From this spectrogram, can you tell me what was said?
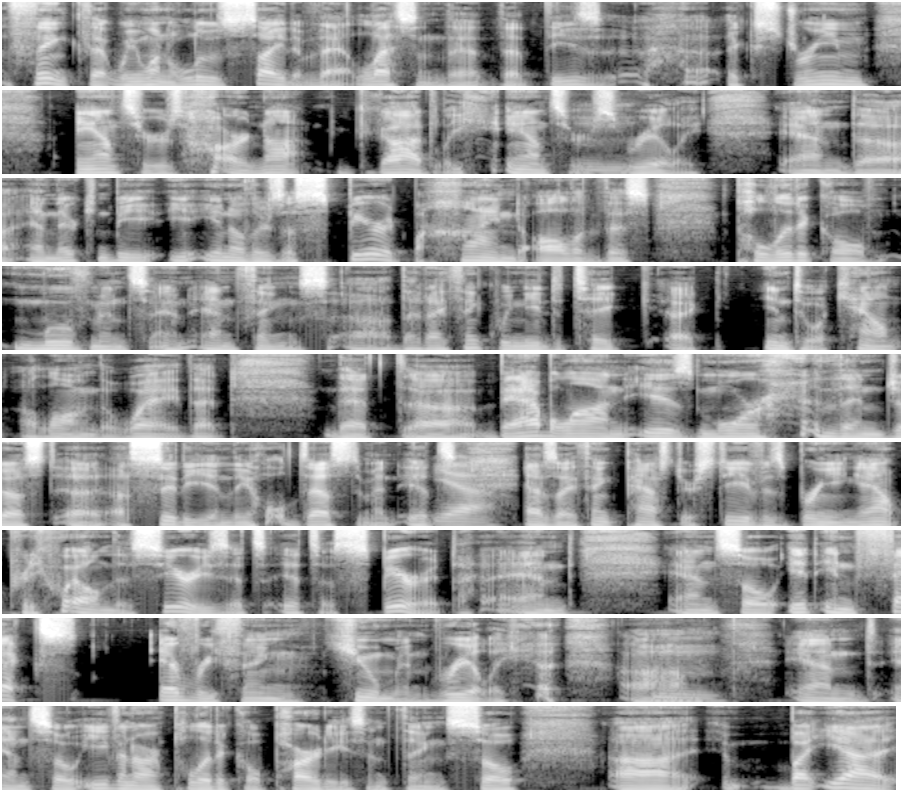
think that we want to lose sight of that lesson that that these uh, extreme answers are not godly answers, mm. really. And uh, and there can be, you know, there's a spirit behind all of this political movements and and things uh, that I think we need to take uh, into account along the way that that uh, Babylon is more than just a, a, city in the Old Testament. It's yeah. as I think Pastor Steve is bringing out pretty well in this series. It's it's a spirit, and and so it infects everything human, really, um, mm. and and so even our political parties and things. So, uh, but yeah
